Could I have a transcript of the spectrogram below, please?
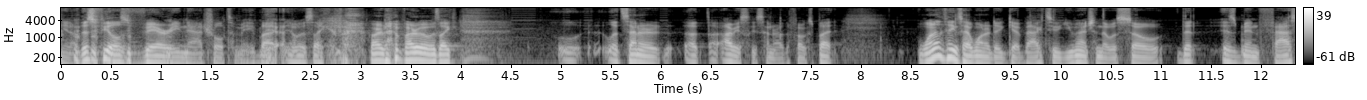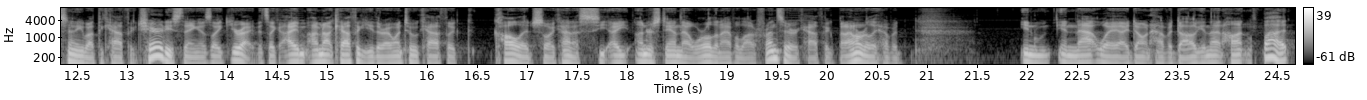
you know, this feels very natural to me. But Yeah. it was like part of, part of it was like, let's center, uh, obviously center other folks. But one of the things I wanted to get back to, you mentioned that was so that has been fascinating about the Catholic Charities thing is like you're right. It's like I'm I'm not Catholic either. I went to a Catholic college, so I kind of see I understand that world, and I have a lot of friends that are Catholic, but I don't really have a in in that way. I don't have a dog in that hunt, but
